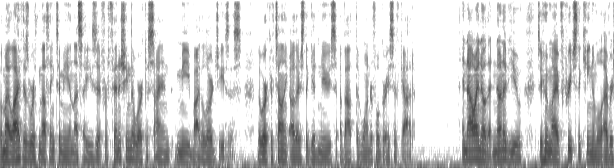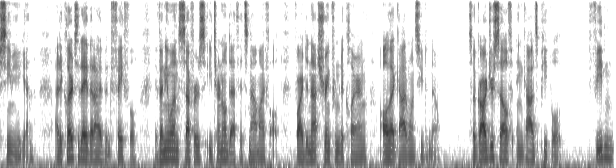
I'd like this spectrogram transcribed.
But my life is worth nothing to me unless I use it for finishing the work assigned me by the Lord Jesus, the work of telling others the good news about the wonderful grace of God. And now I know that none of you to whom I have preached the kingdom will ever see me again. I declare today that I have been faithful. If anyone suffers eternal death, it's not my fault, for I did not shrink from declaring all that God wants you to know. So guard yourself and God's people feed and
